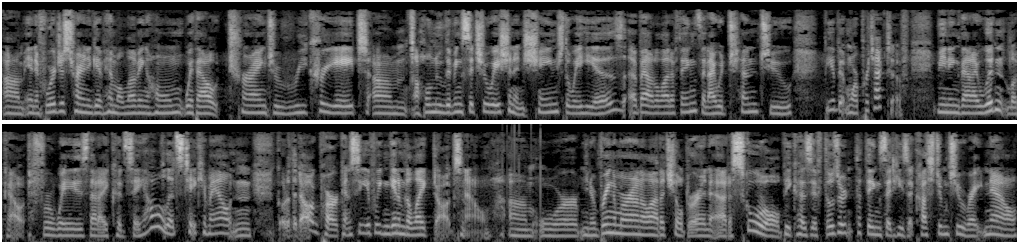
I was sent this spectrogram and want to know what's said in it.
Um, and if we're just trying to give him a loving home without trying to recreate um, a whole new living situation and change the way he is about a lot of things, then I would tend to be a bit more protective, meaning that I wouldn't look out for ways that I could say, oh, let's take him out and go to the dog park and see if we can get him to like dogs now, um, or you know, bring him around a lot of children at a school because if those aren't the things that he's accustomed to right now,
